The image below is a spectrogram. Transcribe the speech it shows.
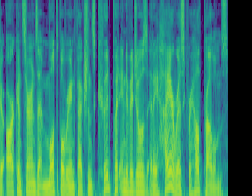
There are concerns that multiple reinfections could put individuals at a higher risk for health problems,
